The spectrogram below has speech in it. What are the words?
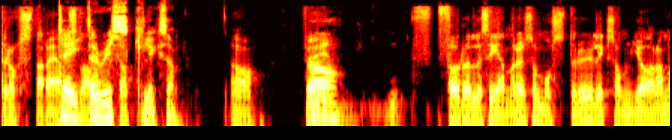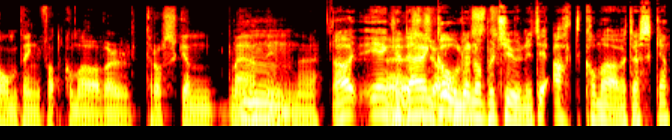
brösta rädslan Take the också. risk liksom. Ja. För Ja. Förr eller senare så måste du liksom göra någonting för att komma över tröskeln med Mm. din... eh, Ja, egentligen eh, det här är en social golden ångest. opportunity att komma över tröskeln.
